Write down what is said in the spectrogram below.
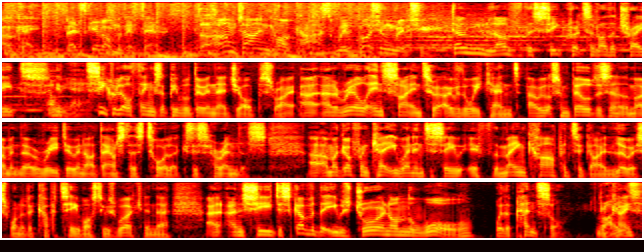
Okay, let's get on with it then. The Home Time Podcast with Bush and Ritchie. Don't you love the secrets of other trades? Oh, yeah. Secret little things that people do in their jobs, right? Uh, and a real insight into it over the weekend. Uh, we've got some builders in at the moment that are redoing our downstairs toilet because it's horrendous. Uh, and my girlfriend Katie went in to see if the main carpenter guy, Lewis, wanted a cup of tea whilst he was working in there. And, and she discovered that he was drawing on the wall with a pencil. Right.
